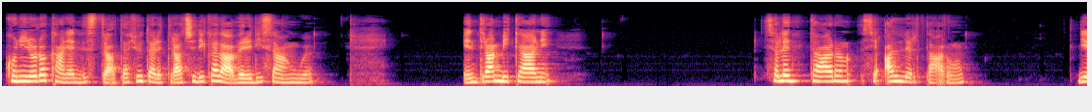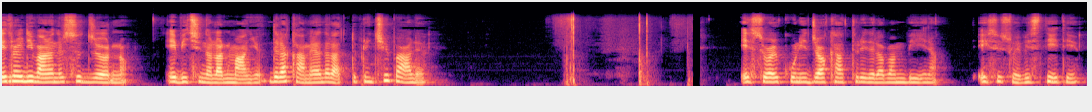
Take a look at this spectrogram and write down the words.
con i loro cani addestrati a fiutare tracce di cadavere di sangue. Entrambi i cani si, si allertarono dietro il divano del soggiorno e vicino all'armadio della camera da letto principale e su alcuni giocattoli della bambina e sui suoi vestiti.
